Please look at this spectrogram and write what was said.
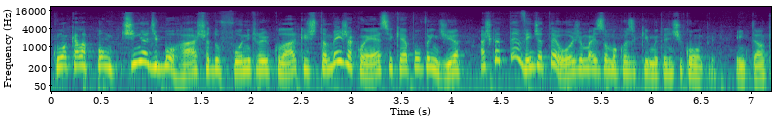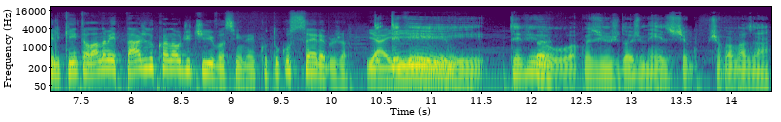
com aquela pontinha de borracha do fone intraauricular que a gente também já conhece, que a Apple vendia. Acho que até vende até hoje, mas é uma coisa que muita gente compra. Então, aquele que entra lá na metade do canal auditivo, assim, né? Cutuca o cérebro já. E aí... Teve... É. a coisa de uns dois meses, chegou, chegou a vazar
